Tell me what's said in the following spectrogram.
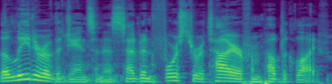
The leader of the Jansenists had been forced to retire from public life,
